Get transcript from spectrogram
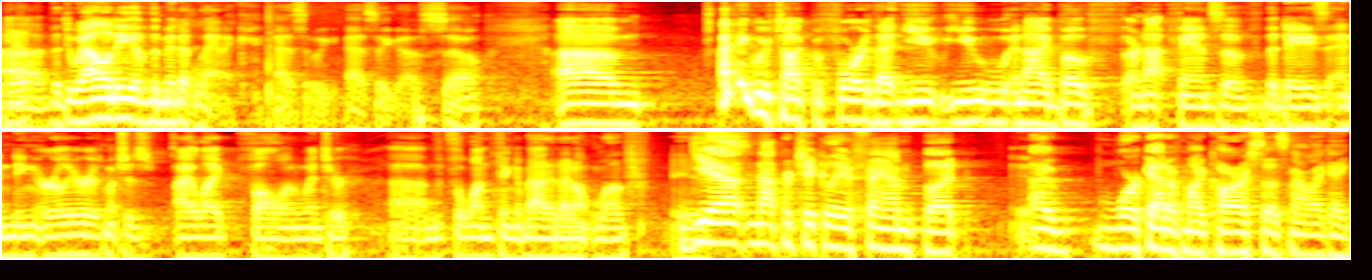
Uh, the duality of the Mid Atlantic as we as we go. So. Um, I think we've talked before that you you and I both are not fans of the days ending earlier as much as I like fall and winter. Um, that's the one thing about it I don't love. is- Yeah, not particularly a fan, but I work out of my car, so it's not like I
